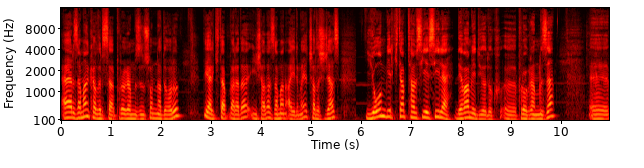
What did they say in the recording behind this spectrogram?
Eğer zaman kalırsa programımızın sonuna doğru diğer kitaplara da inşallah zaman ayırmaya çalışacağız. Yoğun bir kitap tavsiyesiyle devam ediyorduk e, programımıza. E,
